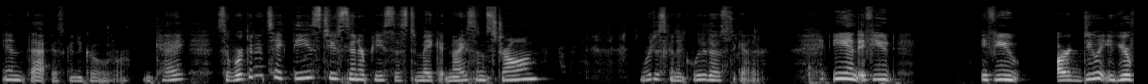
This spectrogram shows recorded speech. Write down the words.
and that is going to go over, okay? So we're going to take these two centerpieces to make it nice and strong we're just going to glue those together. And if you, if you are doing, you're,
